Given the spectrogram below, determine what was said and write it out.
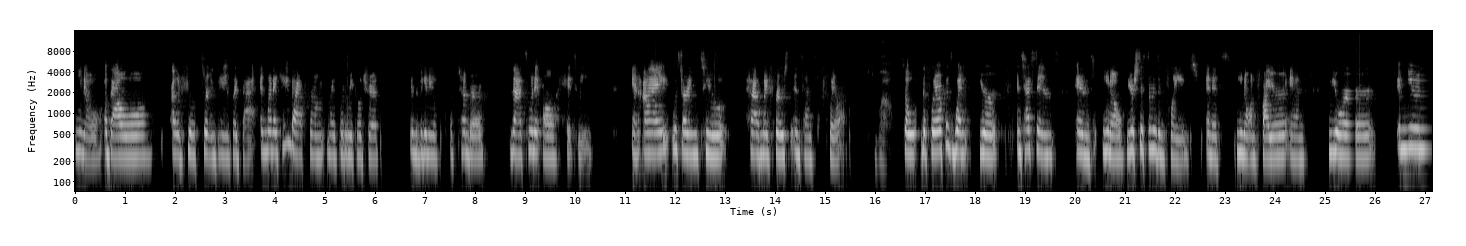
you know, a bowel I would feel certain pains like that. And when I came back from my Puerto Rico trip in the beginning of September, that's when it all hit me. And I was starting to have my first intense flare up. Wow. So the flare up is when your intestines and you know your system is inflamed and it's you know on fire and your immune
